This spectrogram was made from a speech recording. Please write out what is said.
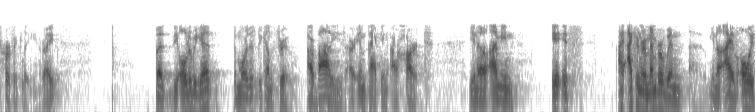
perfectly, right? But the older we get, the more this becomes true. Our bodies are impacting our heart. You know, I mean, it, it's, I, I can remember when, uh, you know, I have always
